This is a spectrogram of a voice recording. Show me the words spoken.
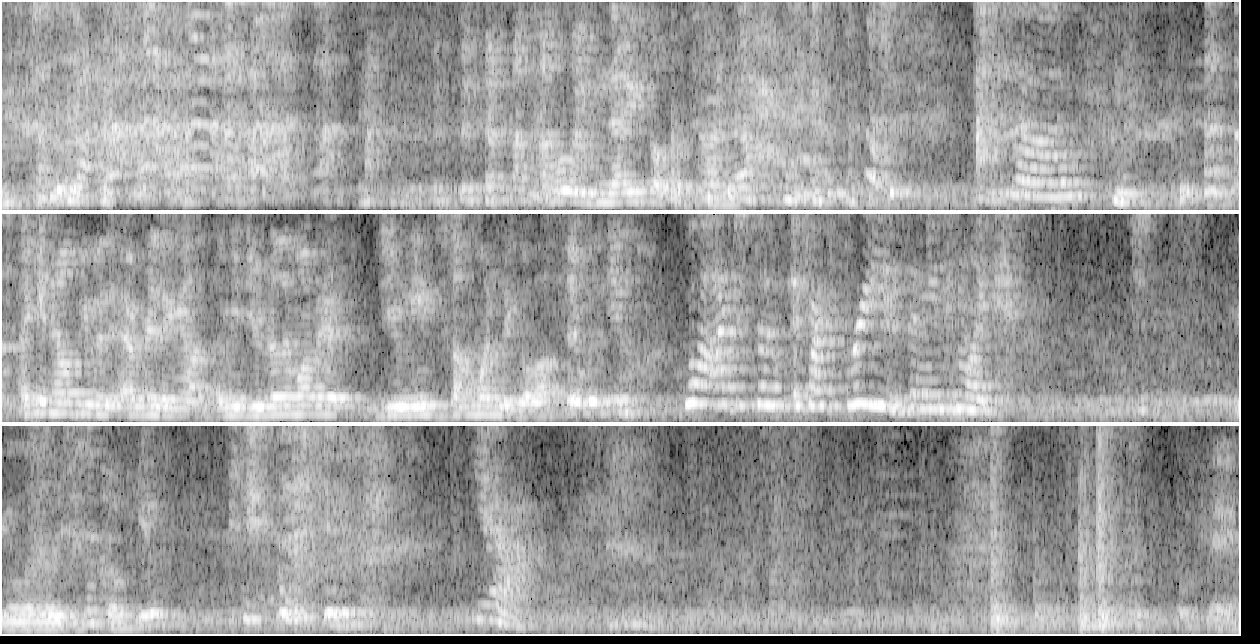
I'm always nice all the time. So, I can help you with everything else. I mean, do you really want me to? Do you need someone to go up there with you? well, I just, uh, if I freeze, then you can like, just, You can literally just poke you. yeah. Okay. Okay.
